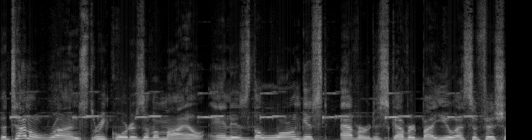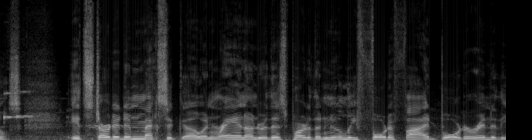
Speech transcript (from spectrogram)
The tunnel runs three quarters of a mile and is the longest ever discovered by U.S. officials. It started in Mexico and ran under this part of the newly fortified border into the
